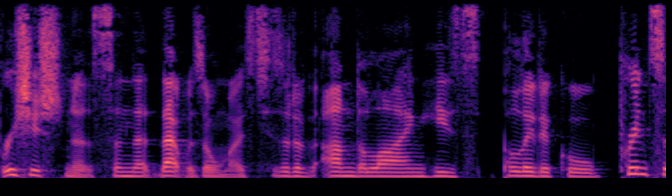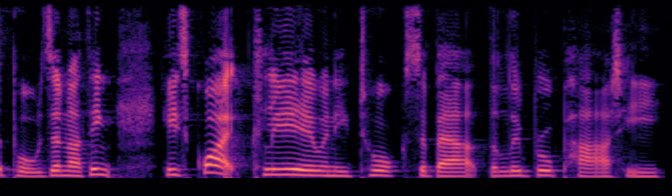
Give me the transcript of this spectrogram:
Britishness and that that was almost sort of underlying his political principles. And I think he's quite clear when he talks about the Liberal Party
